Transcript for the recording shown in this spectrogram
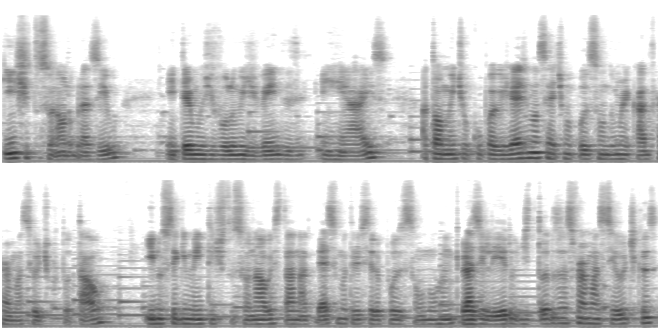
institucional no Brasil, em termos de volume de vendas em reais, Atualmente ocupa a 27ª posição do mercado farmacêutico total e no segmento institucional está na 13ª posição no ranking brasileiro de todas as farmacêuticas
